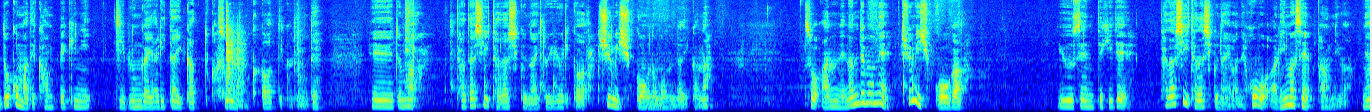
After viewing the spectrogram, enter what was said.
どこまで完璧に自分がやりたいかとかそういうのも関わってくるので。えーとまあ正しい正しくないというよりかは趣味趣向の問題かな。そうあのね何でもね趣味趣向が優先的で正しい正しくないはねほぼありませんパンにはね。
